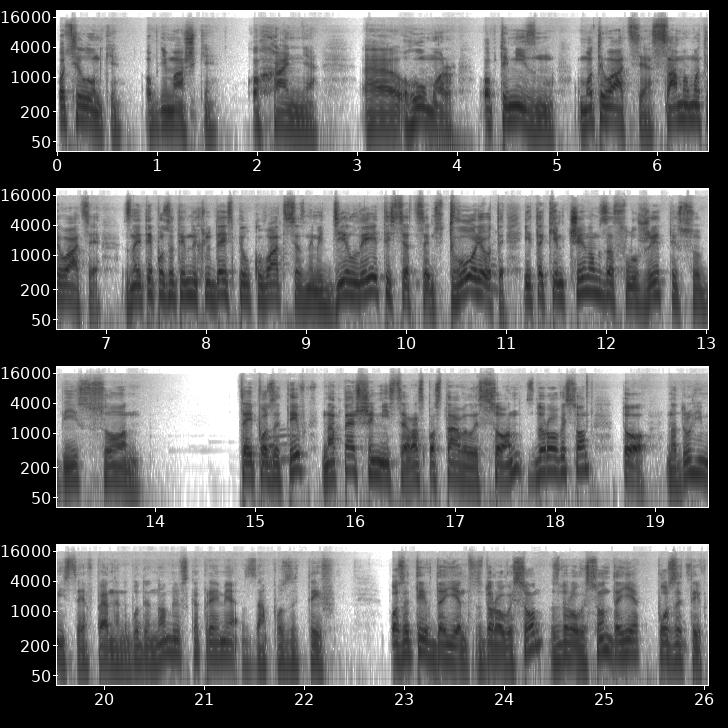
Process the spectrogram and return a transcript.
Поцілунки, обнімашки, кохання, е, гумор, оптимізм, мотивація, самомотивація, знайти позитивних людей, спілкуватися з ними, ділитися цим, створювати і таким чином заслужити собі сон. Цей позитив на перше місце раз поставили сон, здоровий сон, то на друге місце, я впевнений, буде Нобелівська премія за позитив. Позитив дає здоровий сон, здоровий сон дає позитив.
